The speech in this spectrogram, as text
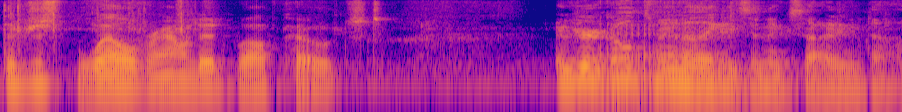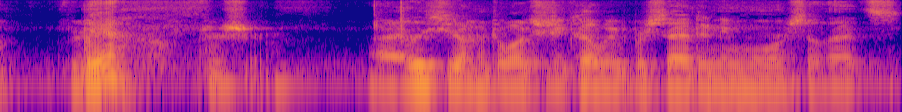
they're just well rounded, well coached. If you're a Colts fan, I think it's an exciting time. For sure. for sure. Uh, at least you don't have to watch Jacoby Brissett anymore, so that's,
